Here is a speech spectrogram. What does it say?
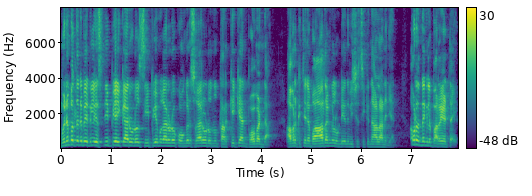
മുനമ്പത്തിന്റെ പേരിൽ എസ് ഡി പി ഐക്കാരോടോ സി പി എമ്മുകാരോടോ കോൺഗ്രസ്സുകാരോടോ ഒന്നും തർക്കിക്കാൻ പോവണ്ട. അവർക്ക് ചില വാദങ്ങളുണ്ട് എന്ന് വിശ്വസിക്കുന്ന ആളാണ് ഞാൻ. അവർ എന്തെങ്കിലും പറയട്ടെ?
